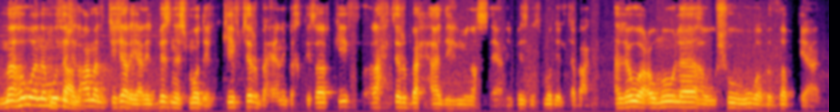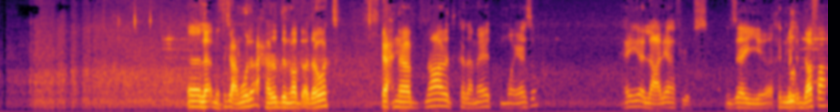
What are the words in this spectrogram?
ما هو نموذج. العمل التجاري؟ يعني ال business model كيف تربح؟ يعني باختصار كيف راح تربح هذه المنصة؟ يعني ال business model تبعك هل هو عمولة أو شو هو بالضبط يعني؟ آه لا مفيش عمولة. إحنا ضد المبدأ دوت. إحنا بنعرض خدمات مميزة هي اللي عليها فلوس زي خدمة الدفع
